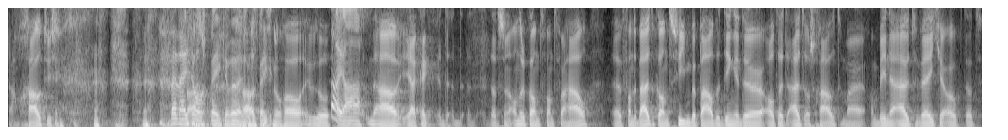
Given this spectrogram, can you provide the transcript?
Nou, goud is. bij wijze van spreken. Bij goud spreken. is nogal. Ik bedoel, nou ja. Nou ja, kijk, dat is een andere kant van het verhaal. Uh, van de buitenkant zien bepaalde dingen er altijd uit als goud. Maar van binnenuit weet je ook dat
